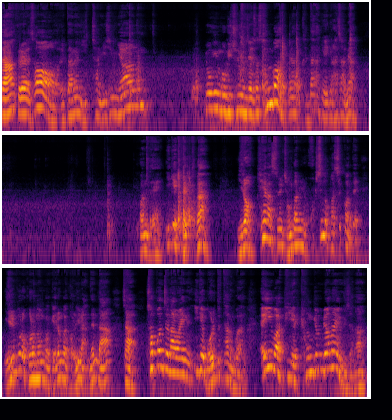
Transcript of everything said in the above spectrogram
자, 그래서 일단은 2020년 요긴고 기출문제에서 3번 그냥 간단하게 얘기를 하자면 건데 이게 그래프가 이렇게 해놨으면 정답률이 훨씬 높았을 건데 일부러 걸어놓은 거니까 이런 거에 걸리면 안 된다. 자, 첫 번째 나와 있는 이게 뭘 뜻하는 거야? A와 B의 평균 변화율이잖아.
